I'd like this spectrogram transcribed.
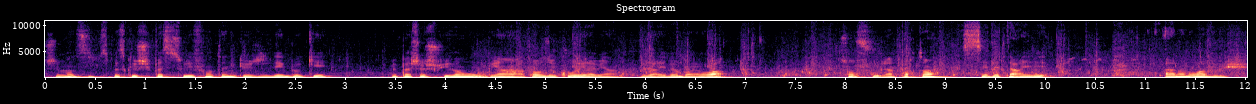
Je me demande si c'est parce que je suis passé sous les fontaines que j'ai débloqué le passage suivant ou bien à force de courir, et bien, j'arrive au bon endroit. S'en fout, l'important c'est d'être arrivé à l'endroit voulu.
